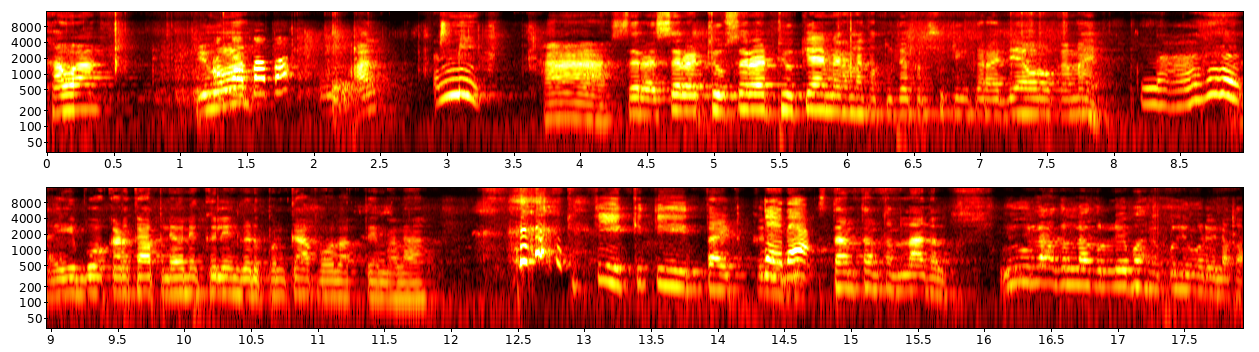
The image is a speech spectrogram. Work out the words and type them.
खावा. आता बाबा. आणि. मी. हा सरळ सरळ ठेव सरळ ठेव. कॅमेराला का तुझ्याकडे शूटिंग करायला द्यावं का नाही? नाही. आई बोकाड कापल्याने कलिंगड पण कापावं लागतंय मला. किती किती टाईट. थांब थांब थांब लागल. यू लागल लागल लय भारी कलिंगड आहे नका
